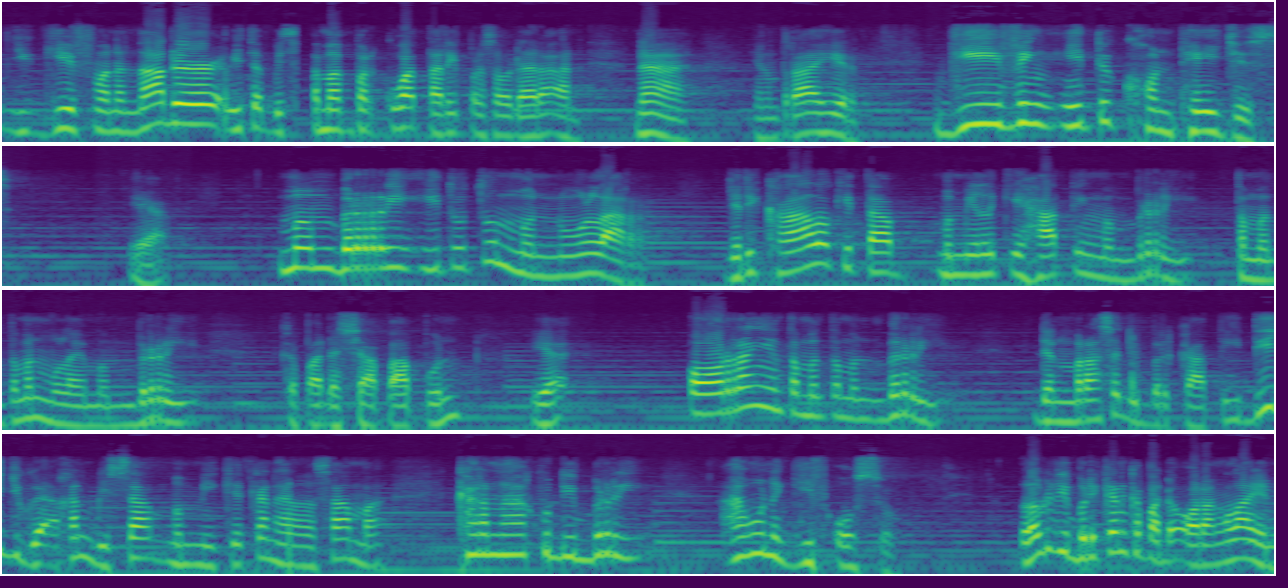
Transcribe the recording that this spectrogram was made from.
you give one another itu bisa memperkuat tali persaudaraan. Nah, yang terakhir, giving itu contagious. Ya. Memberi itu tuh menular. Jadi kalau kita memiliki hati yang memberi, teman-teman mulai memberi kepada siapa pun, ya. Orang yang teman-teman beri dan merasa diberkati, dia juga akan bisa memikirkan hal yang sama. Karena aku diberi, I wanna give also lalu diberikan kepada orang lain,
